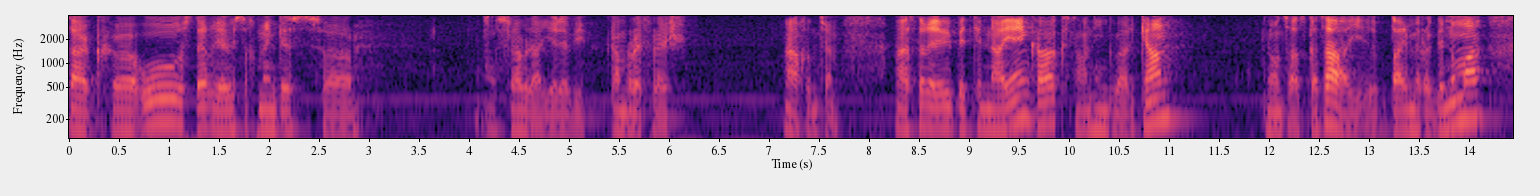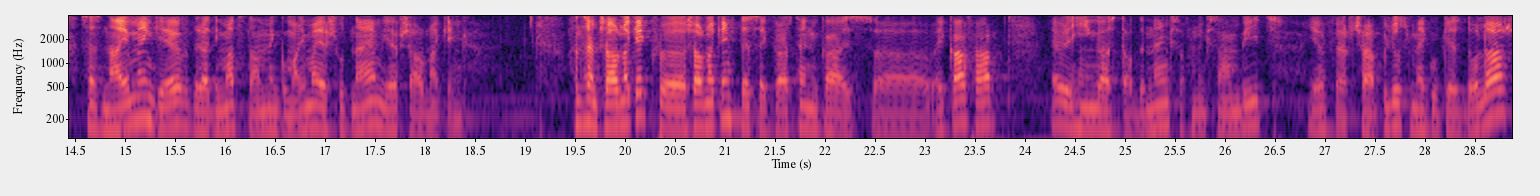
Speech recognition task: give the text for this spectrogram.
так ու ստեղ երևի սխում ենք այս սրա վրա երևի կամ refresh հա խնդրեմ այստեղ երևի պետք է նայենք հա 25 վայրկյան ոնց հասկացա, տայմերը գնում է, ասես նայում ենք եւ դրա դիմաց ստանում ենք գումար։ Հիմա ես շուտ նայեմ եւ շարունակենք։ Խնդրեմ, շարունակեք, շարունակենք, տեսեք, արդեն կա այս եկավ, հա։ Եվ 5-ը աստեղ դնենք, սխում ենք Sambit եւ վերջ, հա, պլյուս 1.5 դոլար։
